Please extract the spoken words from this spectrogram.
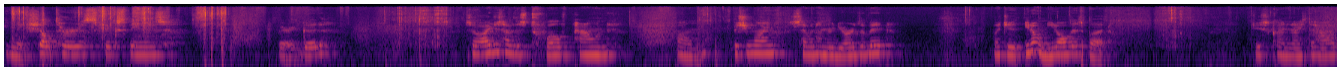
you can make shelters, fix things. Very good. So I just have this 12 pound um, fishing line, 700 yards of it, which is, you don't need all this, but just kind of nice to have.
